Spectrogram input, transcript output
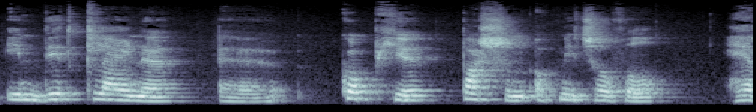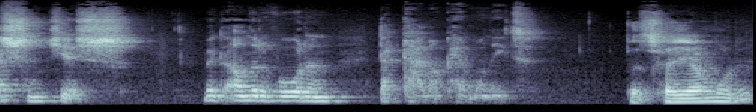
in dit kleine eh, kopje passen ook niet zoveel hersentjes. Met andere woorden, dat kan ook helemaal niet. Dat zei jouw moeder?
